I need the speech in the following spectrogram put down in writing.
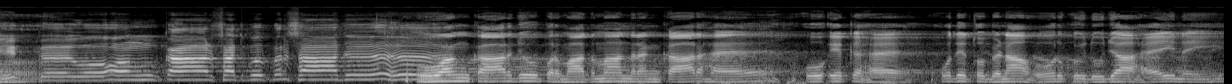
ਇੱਕ ਓੰਕਾਰ ਸਤਿਗੁਰ ਪ੍ਰਸਾਦ। ਓੰਕਾਰ ਜੋ ਪਰਮਾਤਮਾ ਨਿਰੰਕਾਰ ਹੈ ਉਹ ਇੱਕ ਹੈ। ਉਹਦੇ ਤੋਂ ਬਿਨਾ ਹੋਰ ਕੋਈ ਦੂਜਾ ਹੈ ਹੀ ਨਹੀਂ।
